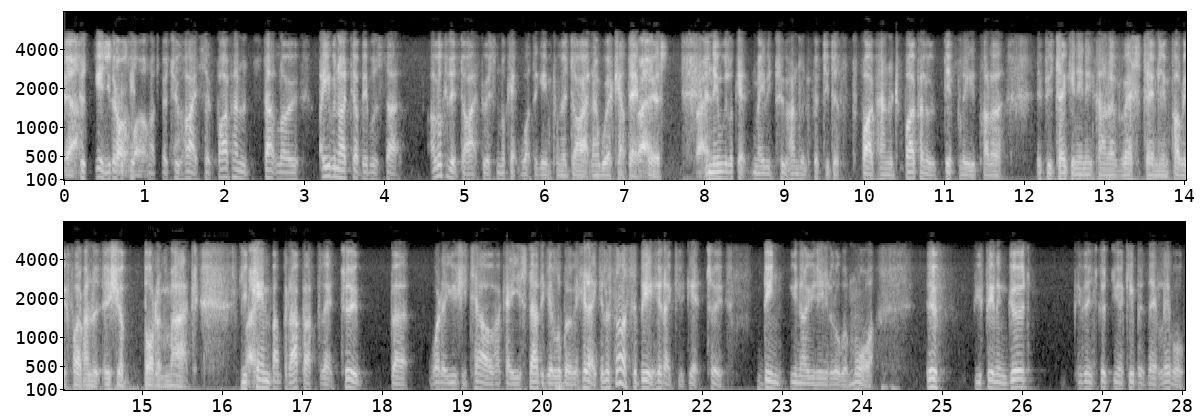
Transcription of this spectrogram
Yeah, Because again, you've got to be careful not to go too high. So 500, start low. Even I tell people to start. I look at their diet first and look at what they're getting from their diet, and I work out that Right, first. right. And then we look at maybe 250 to 500. 500 definitely kind of, if you're taking any kind of racetam, then probably 500 is your bottom mark. You Right. can bump it up after that too, but what I usually tell, okay, you start to get a little bit of a headache, and it's not a severe headache you get too, then you know you need a little bit more. If you're feeling good, everything's good, you know, keep it at that level.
